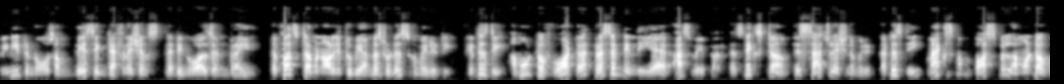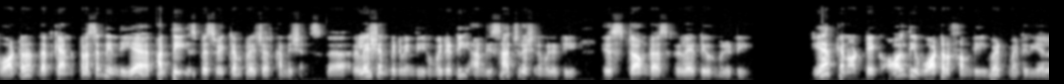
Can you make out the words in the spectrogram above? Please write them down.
we need to know some basic definitions that involves in drying. The first terminology to be understood is humidity. It is the amount of water present in the air as vapor. The next term is saturation humidity. That is the maximum possible amount of water that can present in the air at the specific temperature conditions. The relation between the humidity and the saturation humidity is termed as relative humidity. Air cannot take all the water from the wet material.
